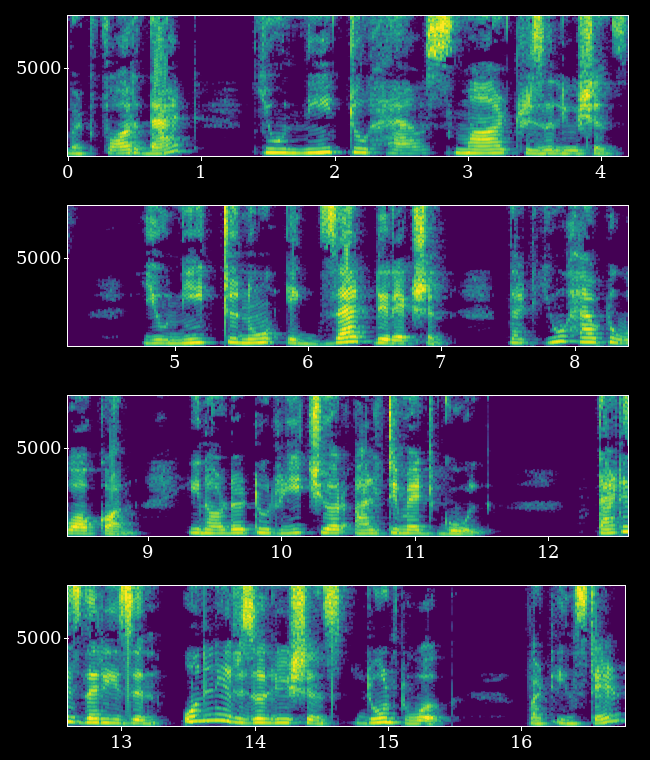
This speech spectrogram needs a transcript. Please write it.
But for that, you need to have smart resolutions. You need to know exact direction that you have to walk on in order to reach your ultimate goal. That is the reason only resolutions don't work, but instead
